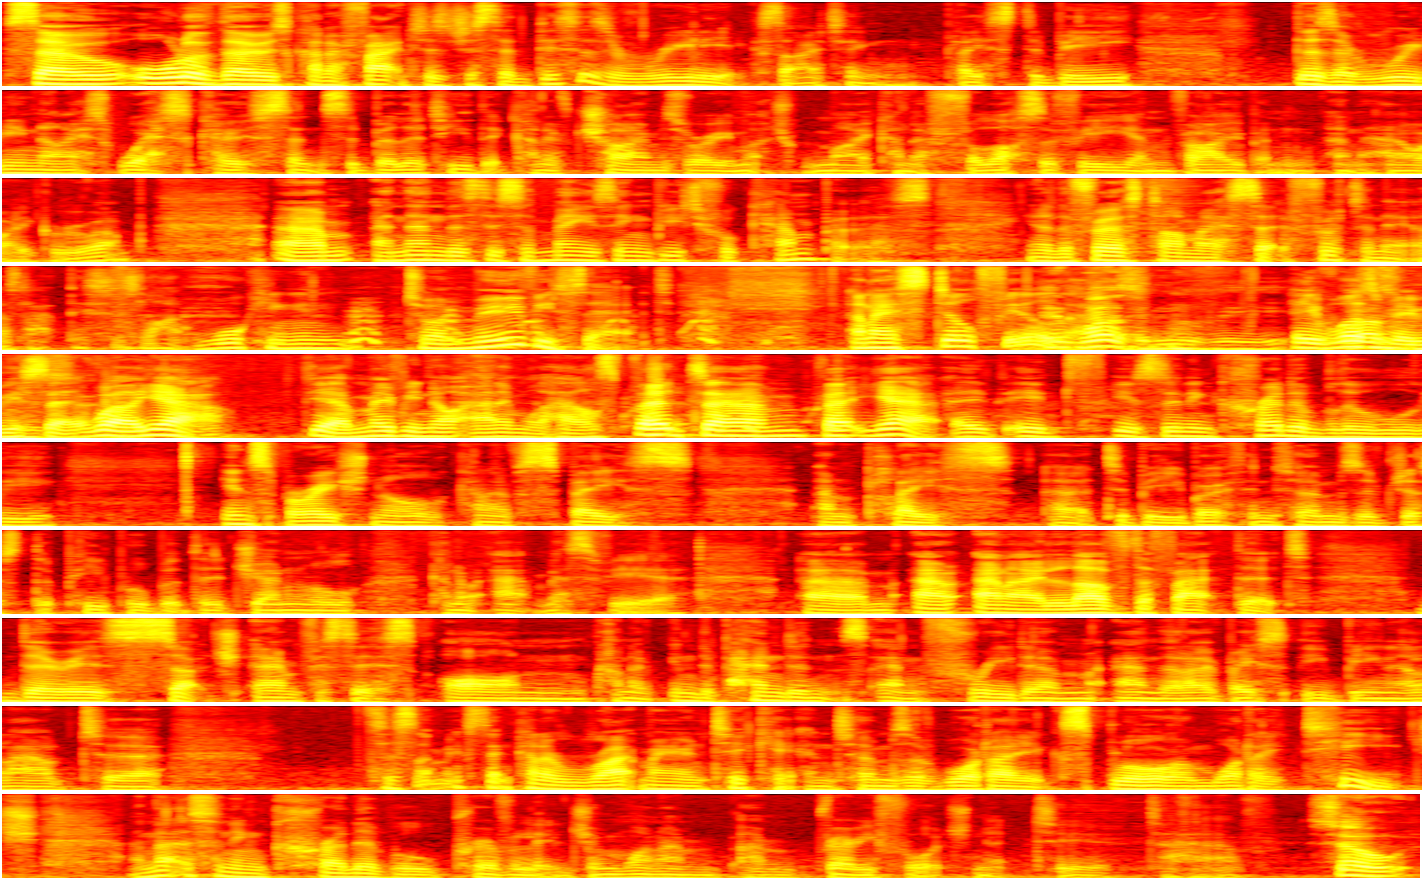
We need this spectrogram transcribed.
So all of those kind of factors just said this is a really exciting place to be. There's a really nice West Coast sensibility that kind of chimes very much with my kind of philosophy and vibe and, and how I grew up. Um, and then there's this amazing, beautiful campus. You know, the first time I set foot in it, I was like, this is like walking into a movie set. And I still feel it that. was a movie. It, it was, was, a movie set. set. Well, yeah, yeah, maybe not Animal House, but um, but yeah, it, it, it's an incredibly inspirational kind of space and place uh, to be, both in terms of just the people, but the general kind of atmosphere. Um, and, and, I love the fact that there is such emphasis on kind of independence and freedom, and that I've basically been allowed to to some extent kind of write my own ticket in terms of what I explore and what I teach. And that's an incredible privilege and one I'm, I'm very fortunate to, to have. So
